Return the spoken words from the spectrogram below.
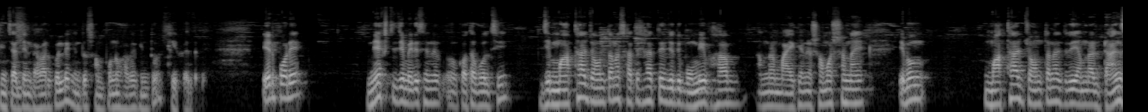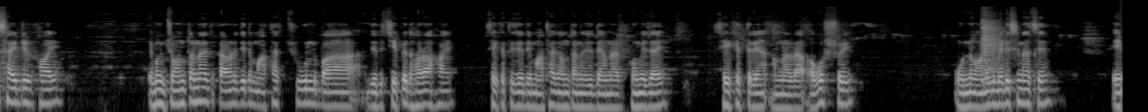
তিন চার দিন ব্যবহার করলে কিন্তু সম্পূর্ণভাবে কিন্তু ঠিক হয়ে যাবে। এরপরে নেক্সট যে মেডিসিনের কথা বলছি যে মাথা যন্ত্রণার সাথে সাথে যদি বমি ভাব, আপনার মাইগ্রেনের সমস্যা নাই এবং মাথার যন্ত্রণা যদি আপনার ডান সাইডের হয় এবং যন্ত্রণার কারণে যদি মাথার চুল বা যদি চেপে ধরা হয়, সেক্ষেত্রে যদি মাথা যন্ত্রণা যদি আপনার কমে যায় সেই ক্ষেত্রে আপনারা অবশ্যই অন্য অনেক মেডিসিন আছে। এই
